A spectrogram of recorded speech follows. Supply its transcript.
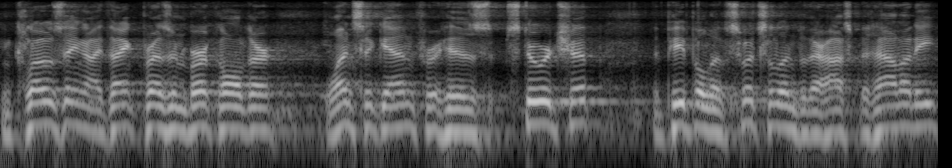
In closing, I thank President Burkhalter once again for his stewardship, the people of Switzerland for their hospitality,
